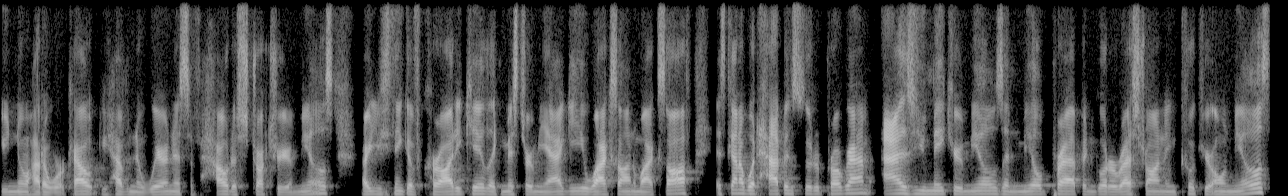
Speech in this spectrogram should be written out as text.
You know how to work out. You have an awareness of how to structure your meals. Or you think of Karate Kid like Mr. Miyagi, wax on, wax off. It's kind of what happens through the program as you make your meals and meal prep and go to restaurant and cook your own meals.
